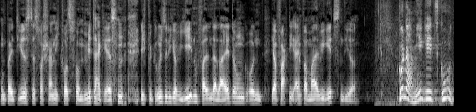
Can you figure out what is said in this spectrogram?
und bei dir ist es wahrscheinlich kurz vor Mittagessen. Ich begrüße dich auf jeden Fall in der Leitung und ja, frag dich einfach mal, wie geht's denn dir? Gunnar, mir geht's gut.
